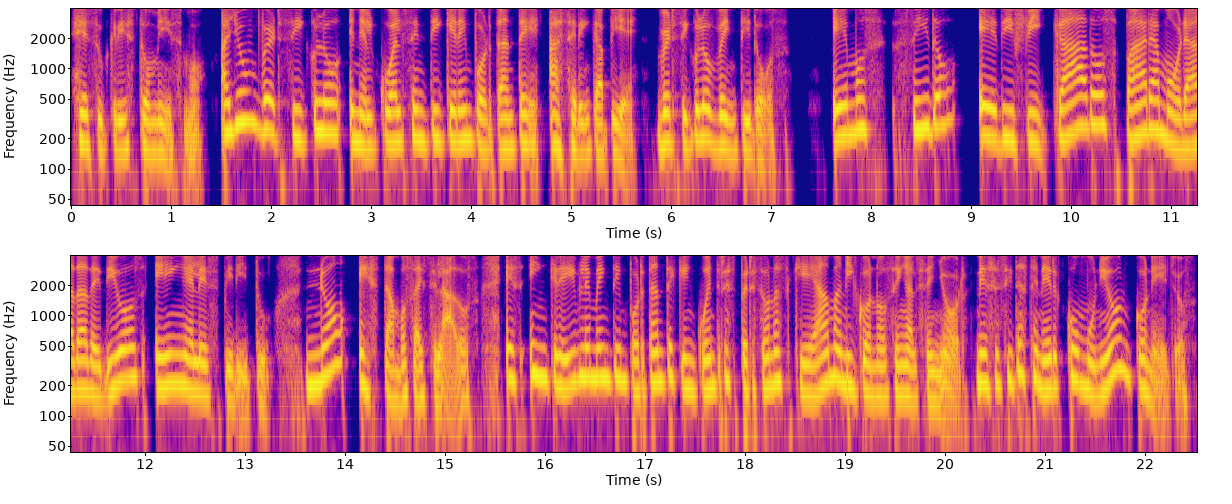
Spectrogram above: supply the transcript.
Jesucristo mismo. Hay un versículo en el cual sentí que era importante hacer hincapié. Versículo 22. Hemos sido edificados para morada de Dios en el Espíritu. No estamos aislados. Es increíblemente importante que encuentres personas que aman y conocen al Señor. Necesitas tener comunión con ellos.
